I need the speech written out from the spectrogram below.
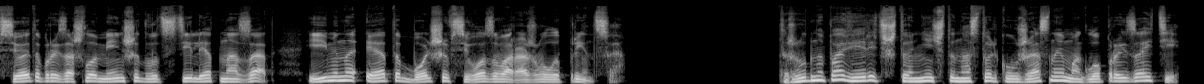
все это произошло меньше 20 лет назад, и именно это больше всего завораживало принца. «Трудно поверить, что нечто настолько ужасное могло произойти»,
